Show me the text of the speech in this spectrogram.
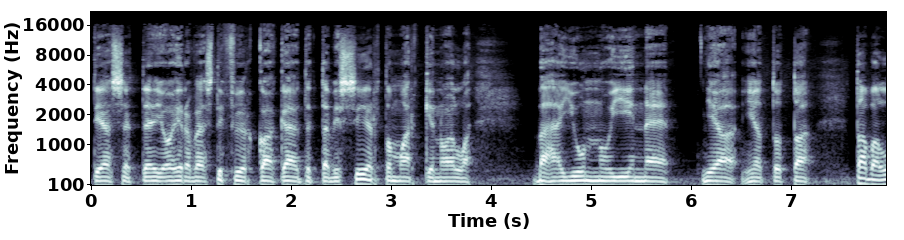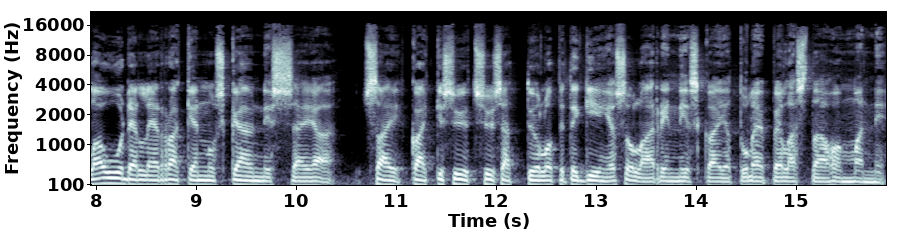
ties, että ei ole hirveästi fyrkkaa käytettävissä siirtomarkkinoilla, vähän junnujineen ja, ja tota, tavallaan uudelleen rakennus käynnissä ja sai kaikki syyt sysättyä Lopetegiin ja Solarin niskaan ja tulee pelastaa homman, niin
